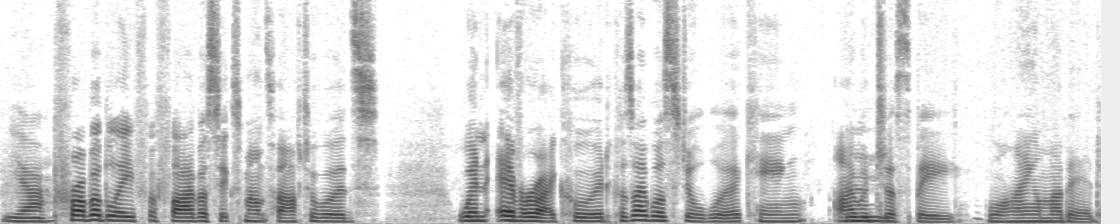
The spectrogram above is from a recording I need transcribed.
yeah. Probably for five or six months afterwards, whenever I could, because I was still working, I would mm. just be lying on my bed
